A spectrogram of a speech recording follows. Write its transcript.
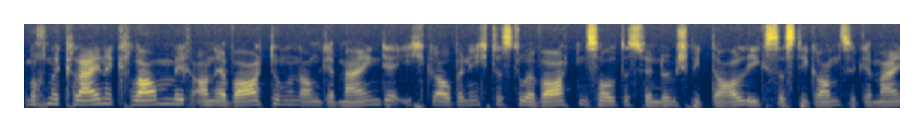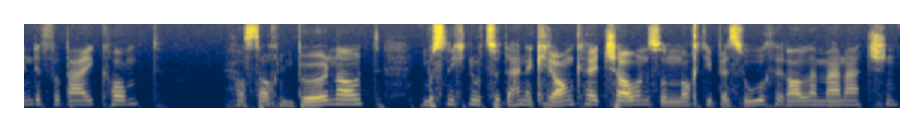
Noch eine kleine Klammer an Erwartungen an Gemeinde. Ich glaube nicht, dass du erwarten solltest, wenn du im Spital liegst, dass die ganze Gemeinde vorbeikommt hast auch einen Burnout, musst nicht nur zu deiner Krankheit schauen, sondern noch die Besucher alle managen.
